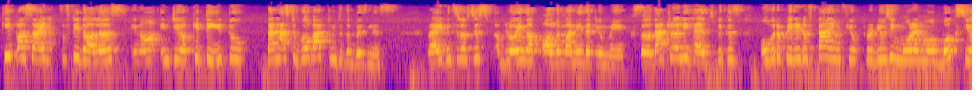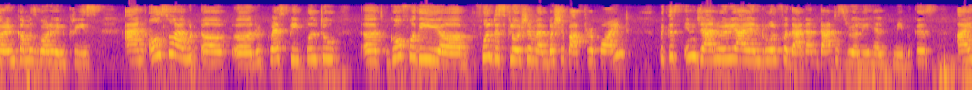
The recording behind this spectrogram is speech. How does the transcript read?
keep aside $50, you know, into your kitty to that has to go back into the business right? Instead of just blowing up all the money that you make. So that really helps because over a period of time if you're producing more and more books your income is going to increase. And also i would uh, uh, request people to uh, go for the uh, full disclosure membership after a point because in january i enrolled for that and that has really helped me because i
